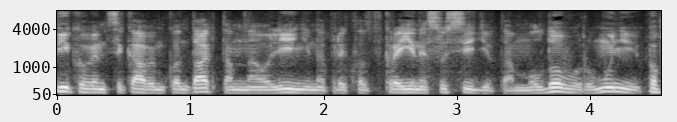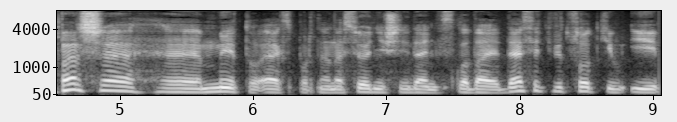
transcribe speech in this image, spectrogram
Піковим цікавим контактам на олійні, наприклад, в країни сусідів, там Молдову, Румунію. По-перше, е, мито експортне на сьогоднішній день складає 10% і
